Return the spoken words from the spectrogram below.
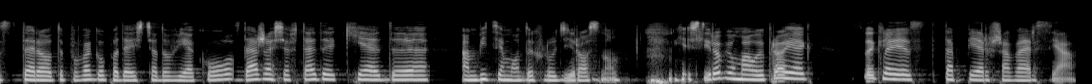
stereotypowego podejścia do wieku, zdarza się wtedy, kiedy ambicje młodych ludzi rosną. Jeśli robią mały projekt, zwykle jest ta pierwsza wersja.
